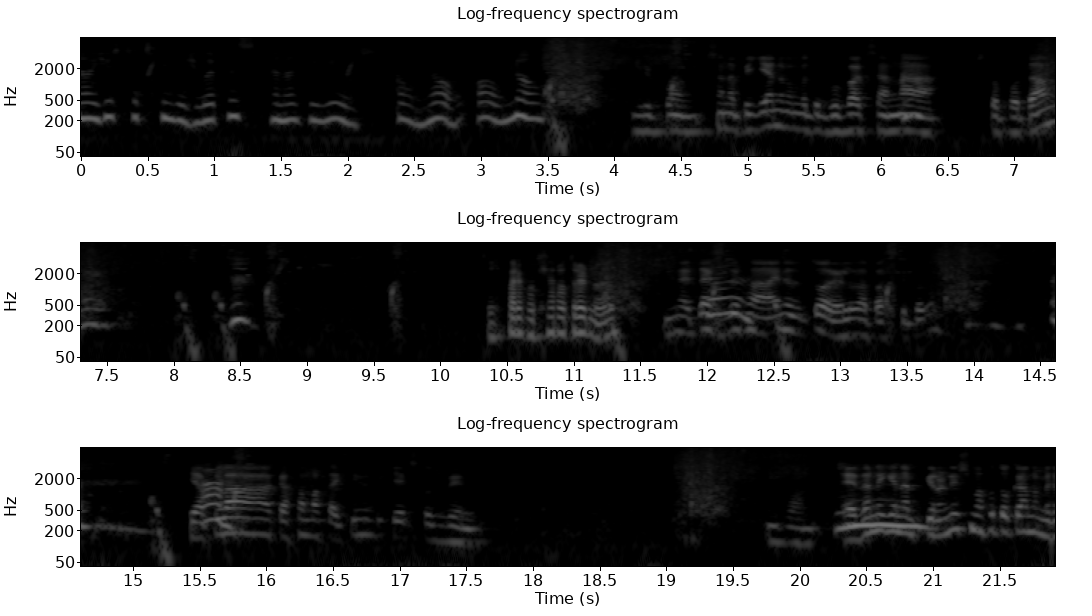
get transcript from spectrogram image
Now used to extinguish weapons cannot be used. Oh no, oh no. Λοιπόν, ξαναπηγαίνουμε με τον κουβά ξανά στο ποτάμι. Έχει πάρει φωτιά το τρένο, ε. Ναι, εντάξει, δεν θα είναι tutorial, δεν θα πάθει τίποτα. και απλά καθόμαστε ακίνητοι και έτσι το σβήνει. Λοιπόν, εδώ είναι για να Μμμ. επικοινωνήσουμε αυτό το κάνουμε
